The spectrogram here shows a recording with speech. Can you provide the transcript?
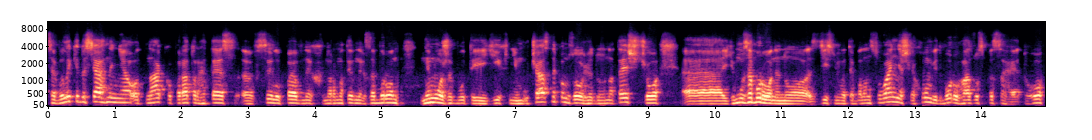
це великі досягнення. Однак, оператор ГТС е, в силу певних нормативних заборон не може бути їхнім учасником з огляду на те, що е, йому заборонено здійснювати балансування шляхом відбору газу з ПСГ. Того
